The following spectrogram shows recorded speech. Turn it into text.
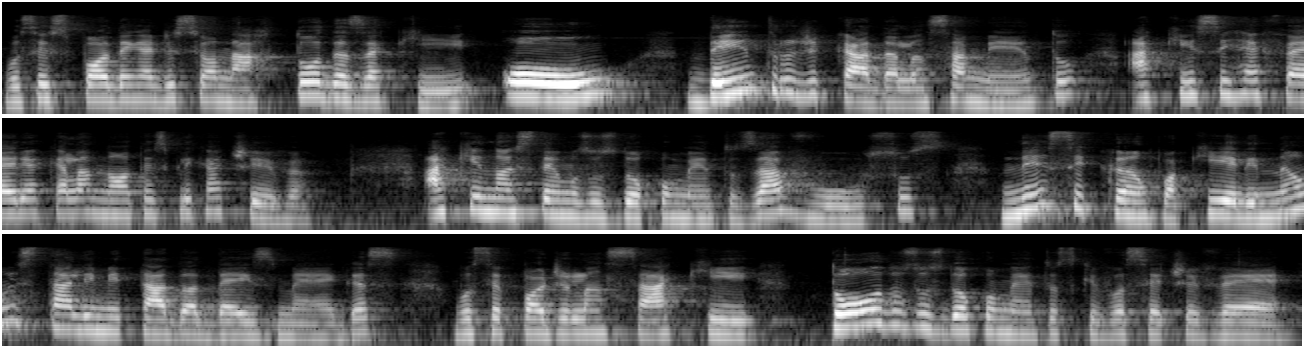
vocês podem adicionar todas aqui ou dentro de cada lançamento, aqui se refere àquela nota explicativa. Aqui nós temos os documentos avulsos. Nesse campo aqui, ele não está limitado a 10 megas. Você pode lançar aqui todos os documentos que você tiver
